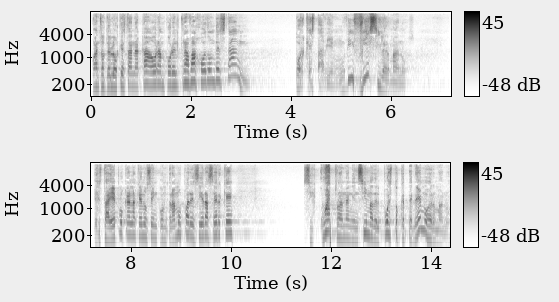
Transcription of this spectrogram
¿Cuántos de los que están acá oran por el trabajo donde están? Porque está bien difícil, hermanos. Esta época en la que nos encontramos pareciera ser que si cuatro andan encima del puesto que tenemos, hermano,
